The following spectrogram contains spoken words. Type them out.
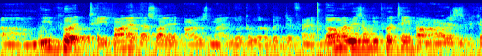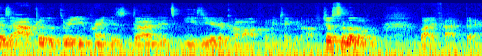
Um, we put tape on it. That's why ours might look a little bit different. The only reason we put tape on ours is because after the 3D print is done, it's easier to come off when we take it off. Just a little life hack there.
